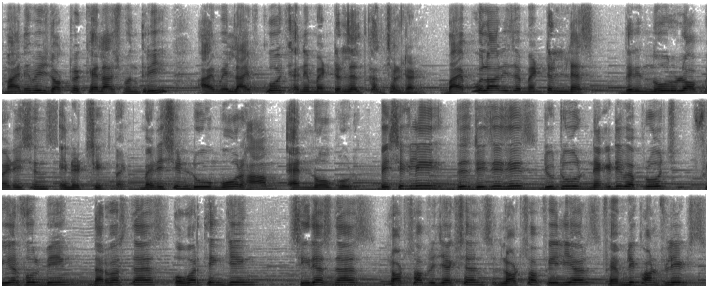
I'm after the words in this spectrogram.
My name is Dr. Kailash Mantry. I am a life coach and a mental health consultant. Bipolar is a mental illness. There is no role of medicines in its treatment. Medicine do more harm and no good. Basically, this disease is due to negative approach, fearful being, nervousness, overthinking, seriousness, lots of rejections, lots of failures, family conflicts,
